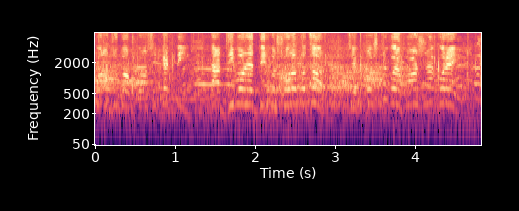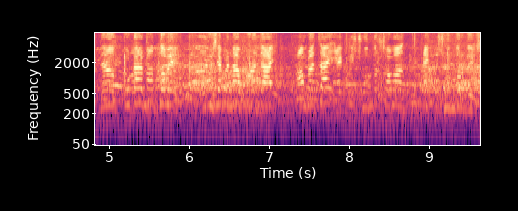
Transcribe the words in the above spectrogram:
কোনো যুবক কোনো শিক্ষার্থী তার জীবনের দীর্ঘ ষোলো বছর সে কষ্ট করে পড়াশোনা করে যেন কোটার মাধ্যমে অভিশাপে না পড়ে যায়। আমরা চাই একটি সুন্দর সমাজ, একটি সুন্দর দেশ।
